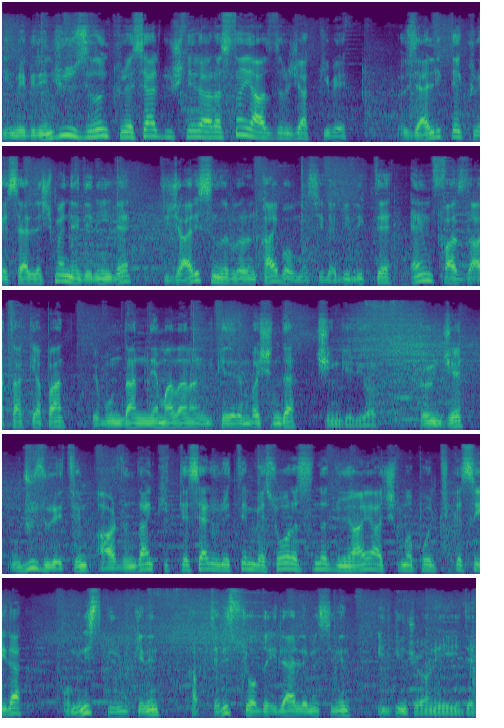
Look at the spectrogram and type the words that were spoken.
21. yüzyılın küresel güçleri arasına yazdıracak gibi. Özellikle küreselleşme nedeniyle ticari sınırların kaybolmasıyla birlikte en fazla atak yapan ve bundan nemalanan ülkelerin başında Çin geliyor. Önce ucuz üretim, ardından kitlesel üretim ve sonrasında dünyaya açılma politikasıyla komünist bir ülkenin kapitalist yolda ilerlemesinin ilginç örneğiydi.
